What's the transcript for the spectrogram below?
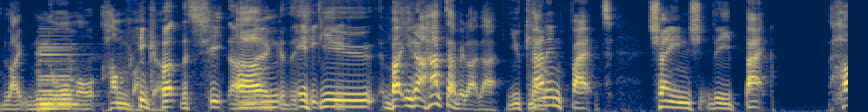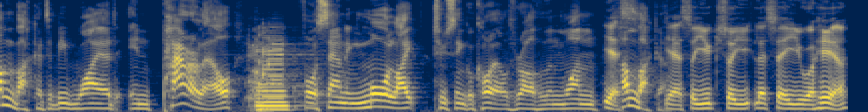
like normal humbucker. You got the sheet on Um, there. the if cheat sheet. you, but you don't have to have it like that. You can, No. in fact, change the back humbucker to be wired in parallel for sounding more like two single coils rather than one yes. humbucker. Yeah. So you so you let's say you were here,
